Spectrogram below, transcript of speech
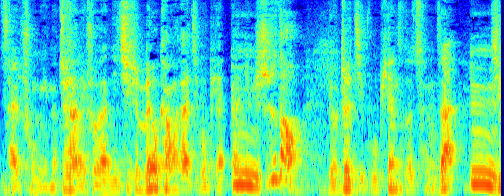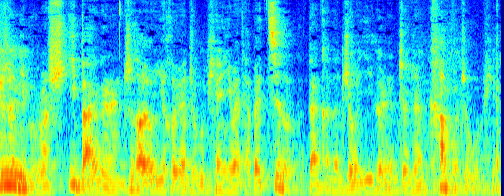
才出名的。就像你说的，你其实没有看过他几部片，但你知道有这几部片子的存在。嗯其实你比如说是一百个人知道有《颐和园》这部片，因为它被禁了，但可能只有一个人真正看过这部片。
